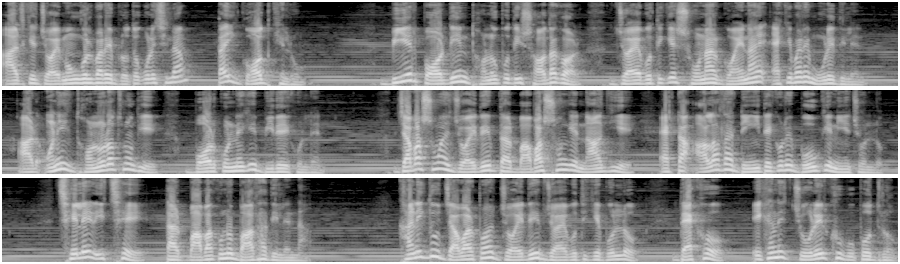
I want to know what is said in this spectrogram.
আজকে জয়মঙ্গলবারে ব্রত করেছিলাম, তাই গদ খেলুম। বিয়ের পরদিন ধনপতি সদাগর জয়াবতীকে সোনার গয়নায় একেবারে মুড়ে দিলেন আর অনেক ধনরত্ন দিয়ে বরকন্যাকে বিদায় করলেন। যাবার সময় জয়দেব তার বাবার সঙ্গে না গিয়ে একটা আলাদা ডিঙিতে করে বউকে নিয়ে চলল। ছেলের ইচ্ছে তার বাবা কোনো বাধা দিলেন না। খানিক দূর যাওয়ার পর জয়দেব জয়াবতীকে বলল দেখো, এখানে চোরের খুব উপদ্রব।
